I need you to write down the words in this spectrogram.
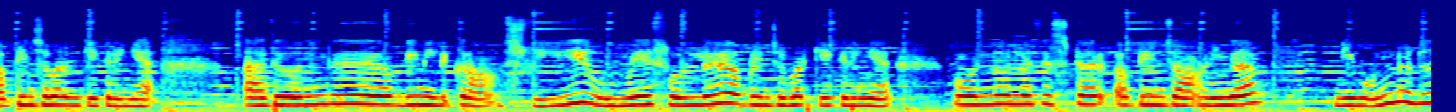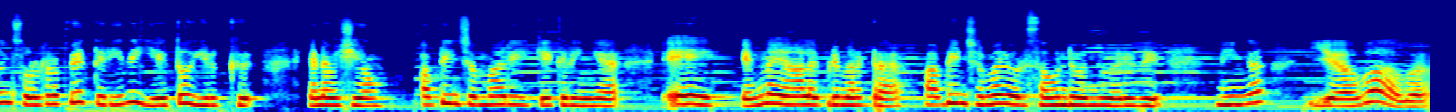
அப்படின்ற மாதிரி வந்து கேட்குறீங்க அது வந்து அப்படின்னு இழுக்கிறான். ஸ்ரீ உண்மையே சொல்லு அப்படின்ற மாதிரி கேட்குறீங்க ஒன்றும் இல்லை சிஸ்டர் அப்படின்றான். நீங்கள் நீ ஒன்றும் இல்லைன்னு சொல்கிறப்பே தெரியுது ஏதோ இருக்குது என்ன விஷயம்? அப்படின்ற மாதிரி கேட்குறீங்க ஏய் என்ன ஆளை இப்படி மிரட்டுற? அப்படின்ற மாதிரி ஒரு சவுண்டு வந்து வருது. நீங்கள் எவ அவ?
